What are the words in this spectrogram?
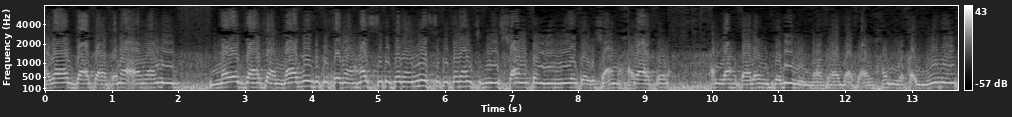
حیات داتا بنا آیانی موت داتا نابود کتنا حس کتنا نیست کتنا چمی شان تنگیمیت و شان حیات. الله تعالى دليل ما كادت الحي قيوم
